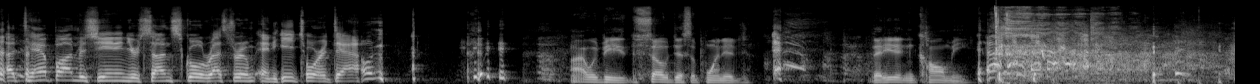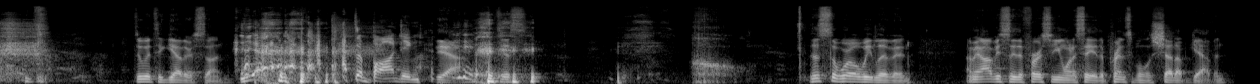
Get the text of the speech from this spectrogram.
a tampon machine in your son's school restroom and he tore it down? I would be so disappointed that he didn't call me. Do it together, son. Yeah. After bonding. Yeah. Just, this is the world we live in. I mean, obviously, the first thing you want to say to the principal is "Shut up, Gavin."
